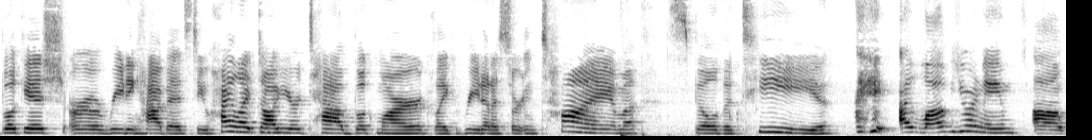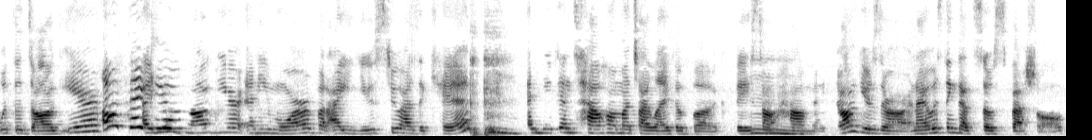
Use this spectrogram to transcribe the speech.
bookish or reading habits? Do you highlight, dog ear, tab, bookmark, like read at a certain time, spill the tea? I love your name uh, with the dog ear. Oh, thank I you. I don't dog ear anymore, but I used to as a kid. and you can tell how much I like a book based on Mm. how many dog ears there are. And I always think that's so special.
